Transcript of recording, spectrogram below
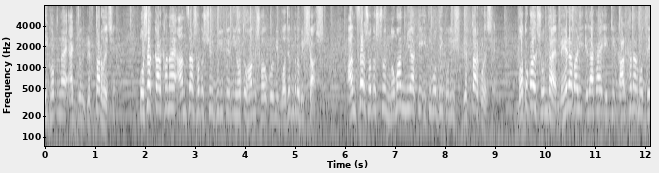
এই ঘটনায় একজন গ্রেফতার হয়েছে। পোশাক কারখানায় আনসার সদস্যের গুলিতে নিহত হন সহকর্মী বজেন্দ্র বিশ্বাস। আনসার সদস্য নোমান মিয়াকে ইতিমধ্যেই পুলিশ গ্রেফতার করেছে। গতকাল সন্ধ্যায় মেহেরাবাড়ি এলাকায় একটি কারখানার মধ্যে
